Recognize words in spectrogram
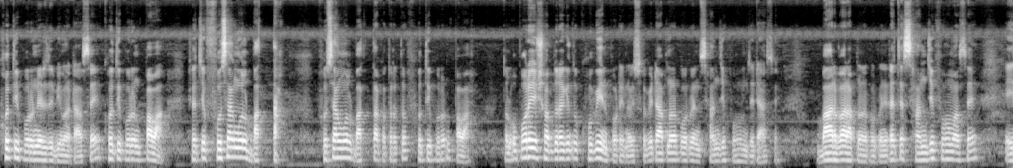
ক্ষতিপূরণের যে বিমাটা আছে, ক্ষতিপূরণ পাওয়া সেটা হচ্ছে ফুসাঙ্গুল বাত্তা। ফুসাঙ্গুল বাত্তা কথাটা তো ক্ষতিপূরণ পাওয়া। তাহলে উপরে এই শব্দটা কিন্তু খুবই ইম্পর্টেন্ট ওই ছবিটা আপনারা পড়বেন সানজে ফোহম যেটা আছে। বারবার আপনারা পড়বেন, এটা হচ্ছে সানজে ফোহম আছে। এই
